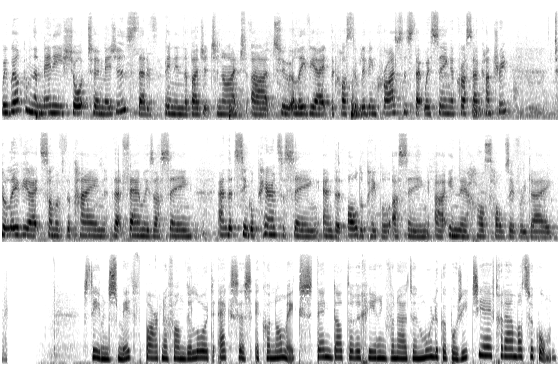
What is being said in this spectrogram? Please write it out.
We welcome the many short term measures that have been in the budget tonight uh, to alleviate the cost of living crisis that we're seeing across our country, to alleviate some of the pain that families are seeing and that single parents are seeing and that older people are seeing uh, in their households every day. Steven Smith, partner van Deloitte Access Economics, denkt dat de regering vanuit een moeilijke positie heeft gedaan wat ze kon.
